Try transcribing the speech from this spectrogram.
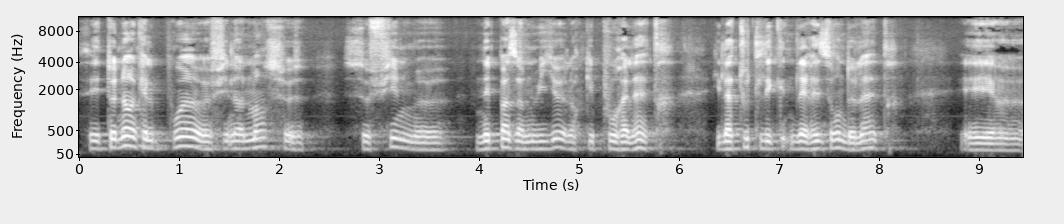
C'est étonnant à quel point, euh, finalement, ce, film n'est pas ennuyeux alors qu'il pourrait l'être. Il a toutes les, raisons de l'être. Et euh,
